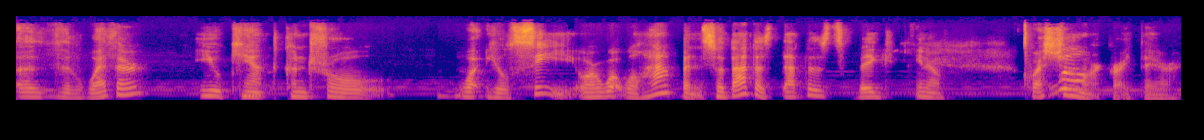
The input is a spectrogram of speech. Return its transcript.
uh, the weather. You can't control what you'll see or what will happen. So that does that is a big, you know, question Well, mark right there.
